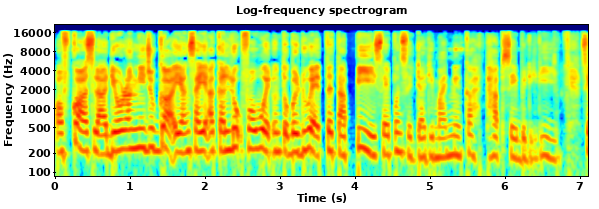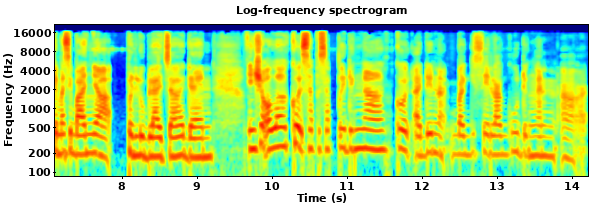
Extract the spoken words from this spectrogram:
Of course lah Diorang ni juga Yang saya akan look forward Untuk berduet. Tetapi Saya pun sedar di manakah Tahap saya berdiri. Saya masih banyak perlu belajar dan insyaallah kot siapa-siapa dengar kot ada nak bagi saya lagu dengan uh,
